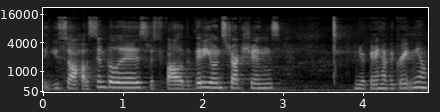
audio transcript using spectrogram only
That you saw how simple it is. Just follow the video instructions and you're going to have a great meal.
